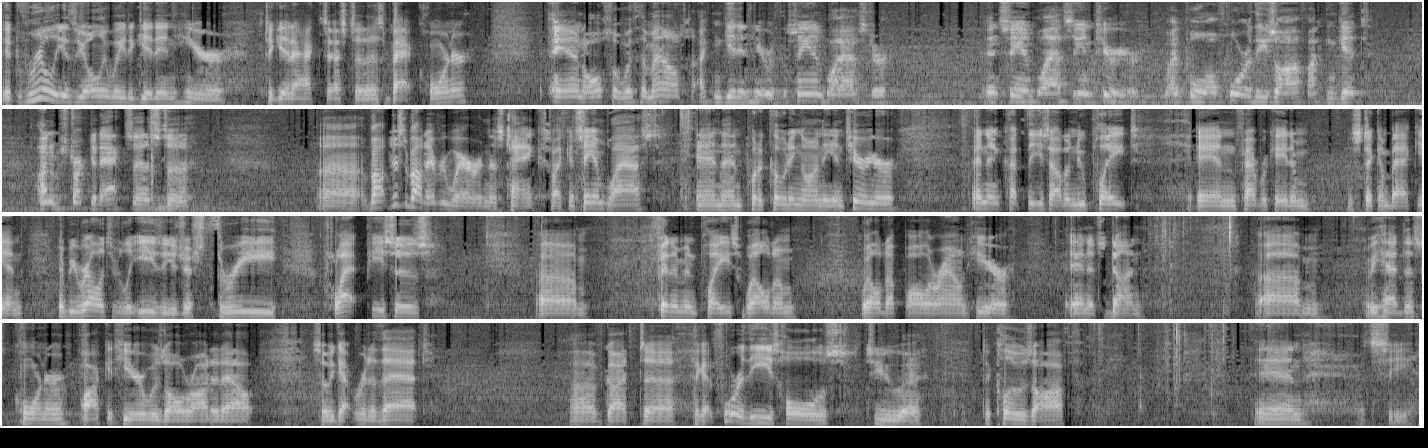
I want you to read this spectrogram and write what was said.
It really is the only way to get in here to get access to this back corner and also with them out I can get in here with the sand blaster and sandblast the interior. If I pull all four of these off I can get unobstructed access to uh, about just about everywhere in this tank so I can sandblast and then put a coating on the interior and then cut these out a new plate and fabricate them and stick them back in. It'll be relatively easy, just three flat pieces, um, fit them in place, weld them, weld up all around here, and it's done. Um, we had this corner pocket here was all rotted out, so we got rid of that. Uh, I've got uh, I got four of these holes to uh, to close off. And let's see.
